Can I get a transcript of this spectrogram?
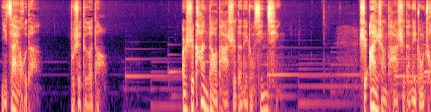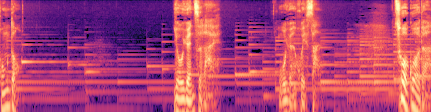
你在乎的，不是得到，而是看到他时的那种心情，是爱上他时的那种冲动。有缘自来。无缘会散，错过的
